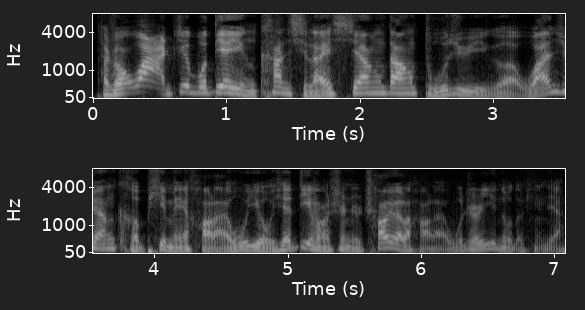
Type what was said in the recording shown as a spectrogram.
他说：“哇，这部电影看起来相当独具一格，完全可媲美好莱坞，有些地方甚至超越了好莱坞。”这是印度的评价。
